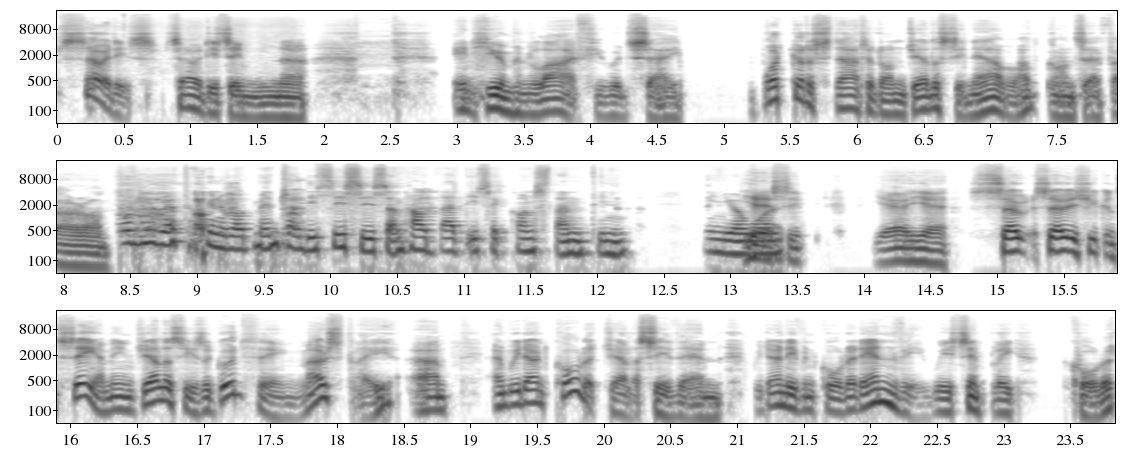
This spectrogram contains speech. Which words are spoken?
so it is. So it is in uh, in human life, you would say. What got us started on jealousy? Now I've gone so far on. Oh, we were talking about mental diseases and how that is a constant in in your world. yes, work. Yeah, yeah. So, so as you can see, I mean, jealousy is a good thing mostly, um, and we don't call it jealousy. Then we don't even call it envy. We simply call it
